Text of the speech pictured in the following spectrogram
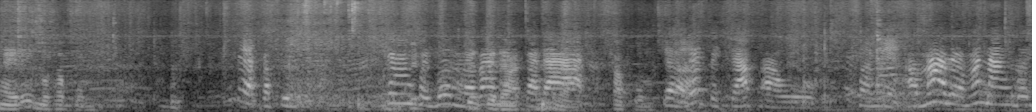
หายได้บ่ครับผมแรกก็เป็นย่างไปเบิ่งแล้วว่ามันกระดาษ ครับผมก็เลยไปจับเอา เอามาแล้วมานั่งเบิ่ง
